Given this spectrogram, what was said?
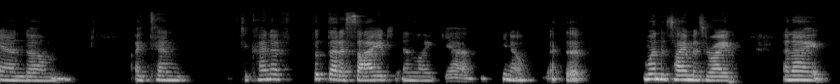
And um i tend to kind of put that aside and like yeah you know at the when the time is right and i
